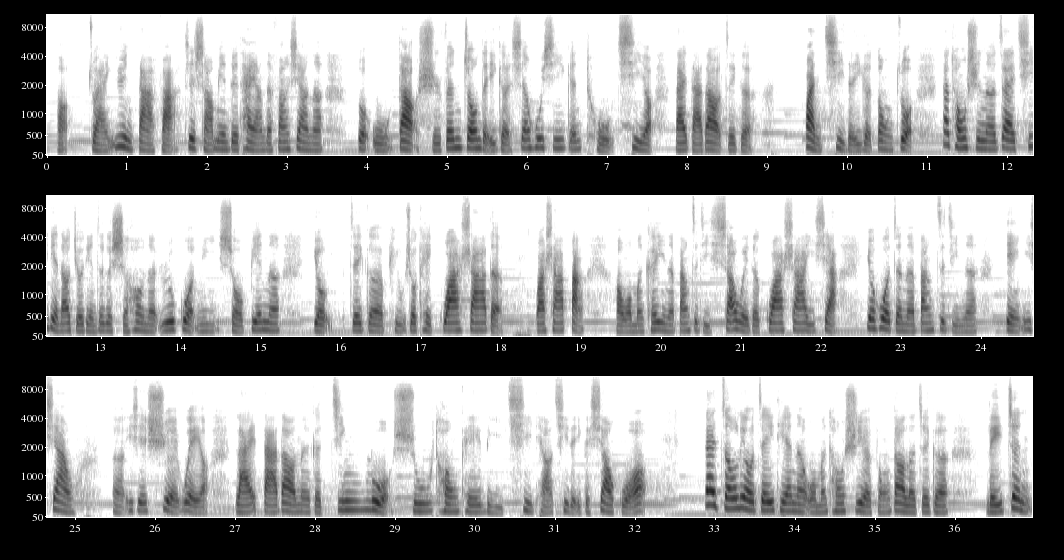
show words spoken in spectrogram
好，转运大法，至少面对太阳的方向呢。做五到十分钟的一个深呼吸跟吐气哦，来达到这个换气的一个动作。那同时呢，在七点到九点这个时候呢，如果你手边呢有这个，比如说可以刮痧的刮痧棒啊，我们可以呢帮自己稍微的刮痧一下，又或者呢帮自己呢点一下呃一些穴位哦，来达到那个经络疏通，可以理气调气的一个效果。在周六这一天呢，我们同时也逢到了这个雷震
